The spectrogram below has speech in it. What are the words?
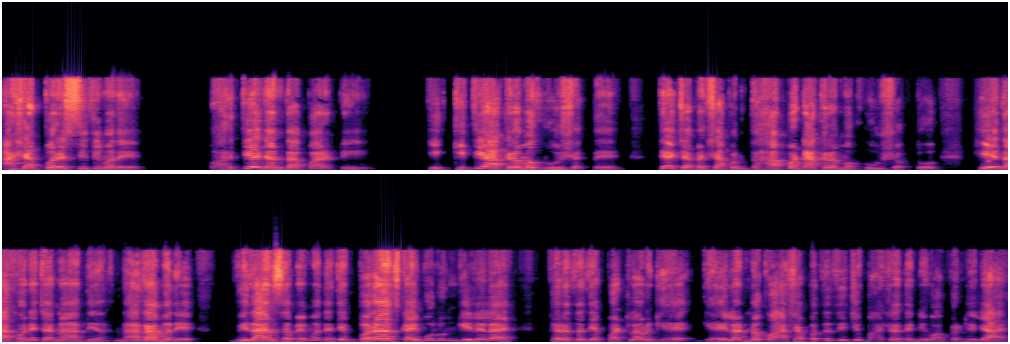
अशा परिस्थितीमध्ये भारतीय जनता पार्टी ही किती आक्रमक होऊ शकते? त्याच्यापेक्षा आपण दहापट आक्रमक होऊ शकतो. हे दाखवण्याच्या नाद नादामध्ये विधानसभेमध्ये ते बरंच काही बोलून गेलेलं आहे. खरं तर ते पटलावर घ्याय घ्यायला नको अशा पद्धतीची भाषा त्यांनी वापरलेली आहे.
